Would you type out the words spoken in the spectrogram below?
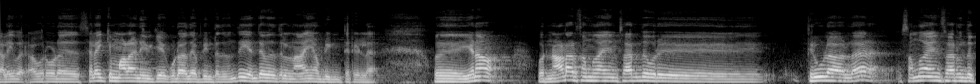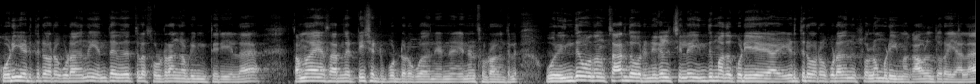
தலைவர். அவரோட சிலைக்கு மாலை அணிவிக்கக்கூடாது அப்படின்றது வந்து எந்த விதத்தில் நியாயம் அப்படின்னு தெரியல. ஒரு ஏன்னா ஒரு நாடார் சமுதாயம் சார்ந்த ஒரு திருவிழாவில் சமுதாயம் சார்ந்த கொடி எடுத்துகிட்டு வரக்கூடாதுன்னு எந்த விதத்தில் சொல்கிறாங்க அப்படின்னு தெரியல. சமுதாயம் சார்ந்த டிஷர்ட் போட்டு வரக்கூடாதுன்னு என்ன என்னன்னு சொல்கிறாங்க தெரியல. ஒரு இந்து மதம் சார்ந்த ஒரு நிகழ்ச்சியில் இந்து மத கொடியை எடுத்துகிட்டு வரக்கூடாதுன்னு சொல்ல முடியுமா காவல்துறையால்?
